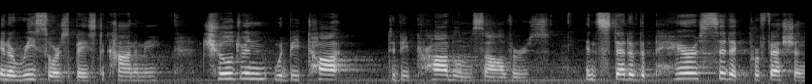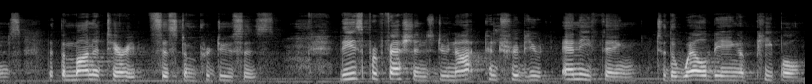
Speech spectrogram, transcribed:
In a resource-based economy, children would be taught to be problem solvers instead of the parasitic professions that the monetary system produces. These professions do not contribute anything to the well-being of people.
